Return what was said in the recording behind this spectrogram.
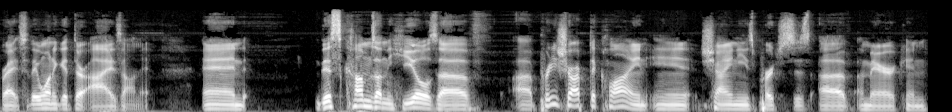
right? So they want to get their eyes on it, and this comes on the heels of a pretty sharp decline in Chinese purchases of American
